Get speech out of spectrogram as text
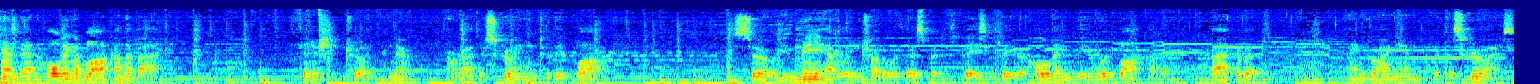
and then holding a block on the back, finish drilling, you know, or rather screwing into the block. So you may have a little trouble with this, but basically you're holding the wood block on the back of it and going in with the screw eyes.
